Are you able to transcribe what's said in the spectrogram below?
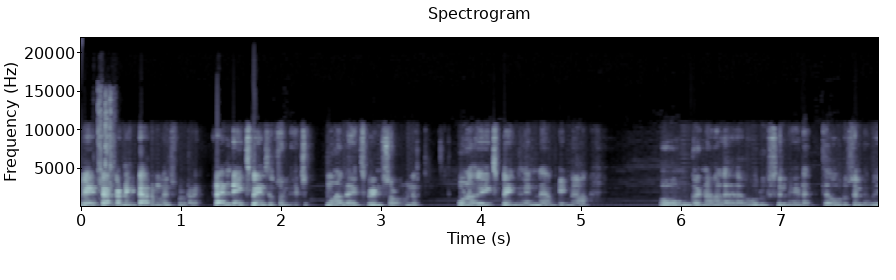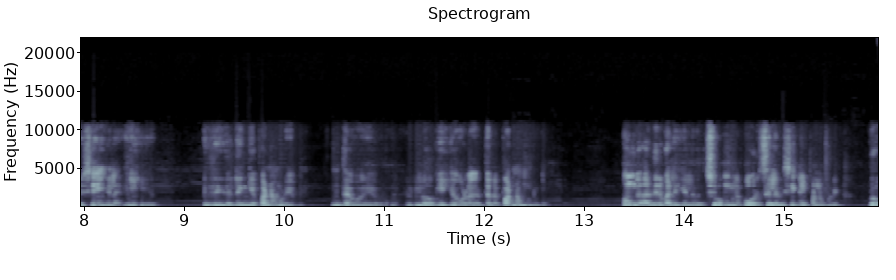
ரிலேட்டடாக கனெக்ட் ஆகிற மாதிரி சொல்கிறேன் ரெண்டு எக்ஸ்பீரியன்ஸை சொல்லியாச்சு. மூணாவது எக்ஸ்பீரியன்ஸ் சொல்லணும் மூணாவது எக்ஸ்பீரியன்ஸ் என்ன அப்படின்னா உங்களால் ஒரு சில இடத்த ஒரு சில விஷயங்களை இது இதில் இங்கே பண்ண முடியும். இந்த ஒரு உலகத்தில் பண்ண முடியும். உங்கள் அதிர்வலைகளை வச்சு உங்களை ஒரு சில விஷயங்கள் பண்ண முடியும். ப்ரோ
